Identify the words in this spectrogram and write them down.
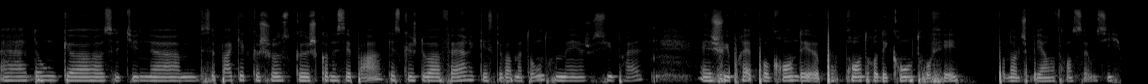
Euh, donc, euh, c'est une, euh, c'est pas quelque chose que je connaissais pas. Qu'est-ce que je dois faire et qu'est-ce qui va m'attendre, mais je suis prête. Et je suis prête pour, grande, pour prendre des grands trophées pendant le championnat français aussi.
